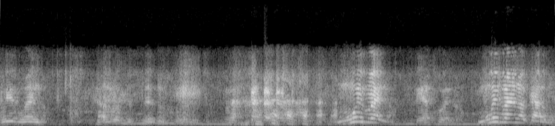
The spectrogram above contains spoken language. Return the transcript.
Muy bueno. Carlos, usted no. Muy bueno. Muy bueno, Carlos.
